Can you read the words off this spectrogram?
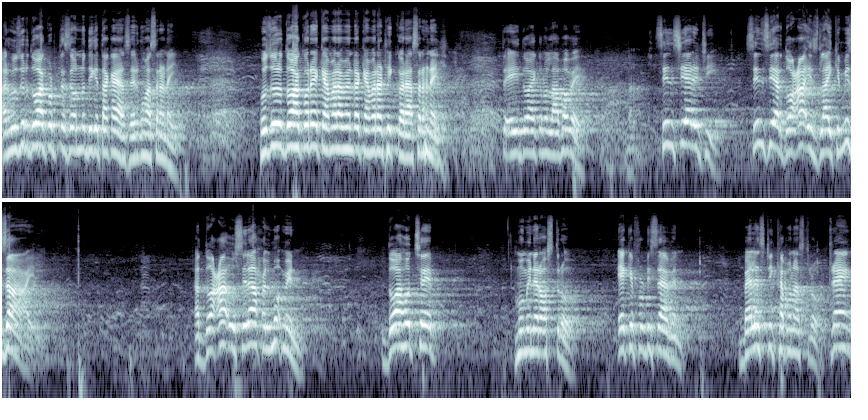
আর হুজুর দোয়া করতেছে, অন্যদিকে তাকায় আছে, এরকম না নাই? হুজুর দোয়া করে ক্যামেরাম্যানরা ক্যামেরা ঠিক করে না নাই? তো এই দোয়ায় কোনো লাভ হবে? না। সিনসিয়ারিটি সিনসিয়ার দোয়া ইজ লাইক এ মিজাইল আর দোয়া ও সিলাহুল মুমিন, দোয়া হচ্ছে মুমিনের অস্ত্র একে ফোর্টি সেভেন ব্যালিস্টিক ক্ষেপণাস্ত্র ট্র্যাঙ্ক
